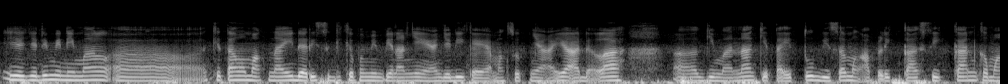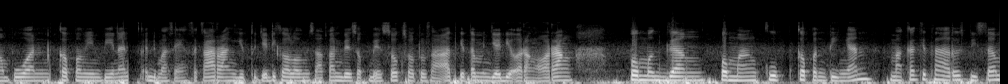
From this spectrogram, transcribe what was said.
Iya, jadi minimal uh, kita memaknai dari segi kepemimpinannya ya. Jadi kayak maksudnya ya adalah uh, gimana kita itu bisa mengaplikasikan kemampuan kepemimpinan di masa yang sekarang gitu. Jadi kalau misalkan besok-besok suatu saat kita menjadi orang-orang pemegang pemangku kepentingan, maka kita harus bisa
